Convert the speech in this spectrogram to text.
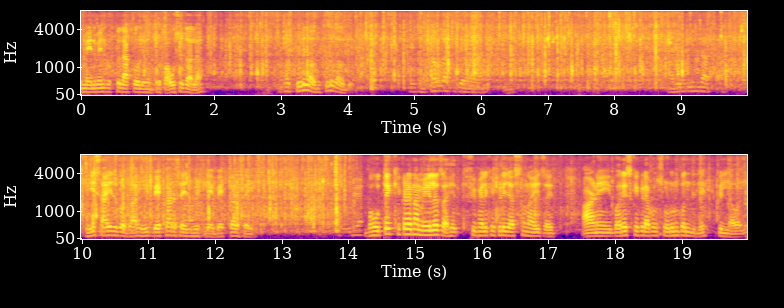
मेन मेन फक्त दाखवले नंतर पाऊसच आला हा, पुढे जाऊ दे पुढे जाऊ दे ही साईज बघा ही बेकार साईज भेटली आहे बेकार साईज बहुतेक खेकडे ना मेलच आहेत फिमेल खेकडे जास्त नाहीच आहेत. आणि बरेच खेकडे आपण सोडून पण दिले पिल्लावाले.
